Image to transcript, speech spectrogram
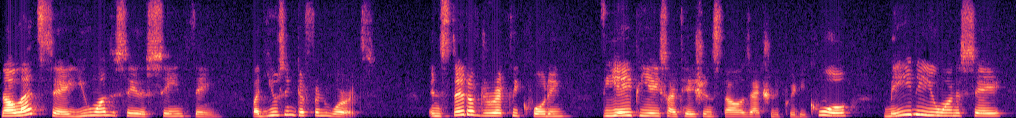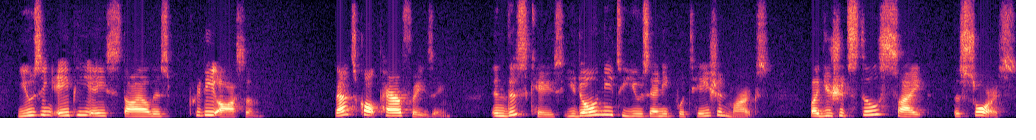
Now let's say you want to say the same thing, but using different words. Instead of directly quoting, the APA citation style is actually pretty cool, maybe you want to say, using APA style is pretty awesome. That's called paraphrasing. In this case, you don't need to use any quotation marks, but you should still cite the source.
